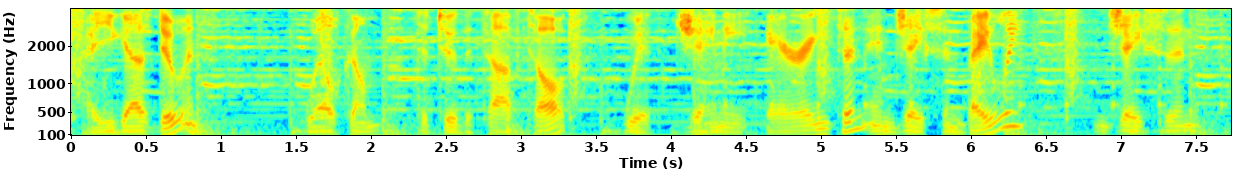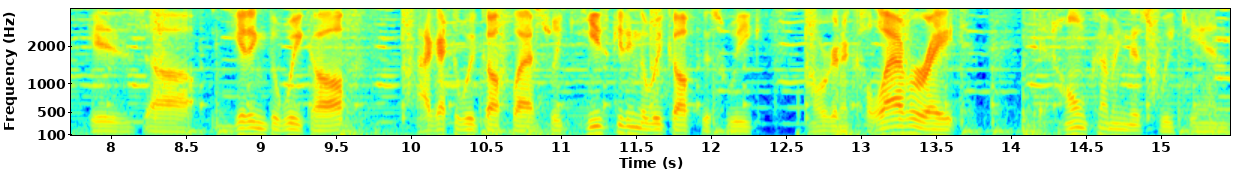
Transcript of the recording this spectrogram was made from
How you guys doing? Welcome to To the Top Talk with Jamie Arrington and Jason Bailey. Jason is uh, getting the week off. I got the week off last week. He's getting the week off this week. And we're going to collaborate at homecoming this weekend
